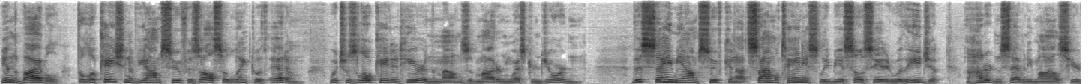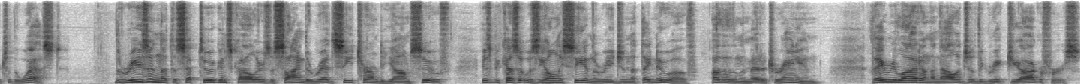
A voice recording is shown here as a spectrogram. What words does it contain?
In the Bible, the location of Yam Suf is also linked with Edom, which was located here in the mountains of modern western Jordan. This same Yam Suf cannot simultaneously be associated with Egypt, 170 miles here to the west. The reason that the Septuagint scholars assigned the Red Sea term to Yam Suf is because it was the only sea in the region that they knew of, other than the Mediterranean. They relied on the knowledge of the Greek geographers.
